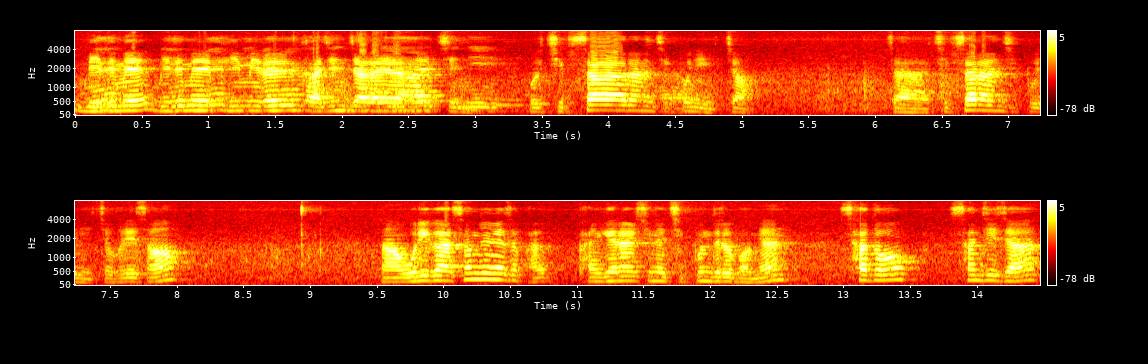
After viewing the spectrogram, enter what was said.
믿음의 믿음의 비밀을 가진 자라야 할지니 우리 집사라는 직분이 있죠. 자, 집사라는 직분이 있죠. 그래서 아, 우리가 성경에서 바- 발견할 수 있는 직분들을 보면 사도, 선지자,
